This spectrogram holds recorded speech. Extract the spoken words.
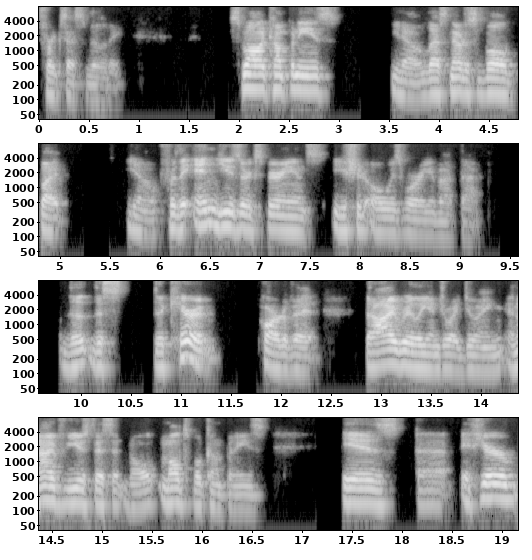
for accessibility. Smaller companies, you know, less noticeable, but you know, for the end user experience, you should always worry about that. The this the carrot part of it that I really enjoy doing, and I've used this at mul- multiple companies, is uh, if you're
